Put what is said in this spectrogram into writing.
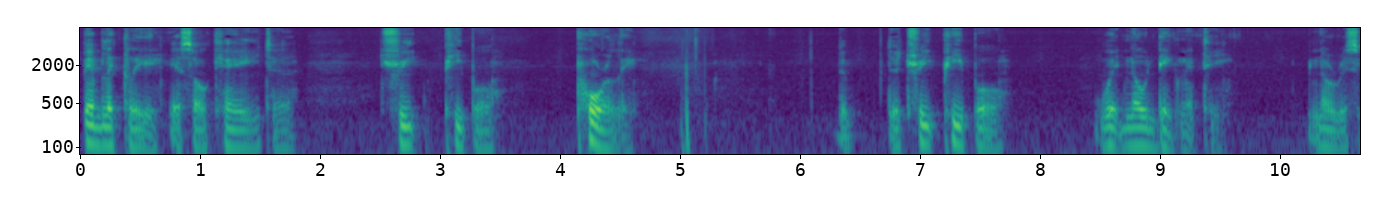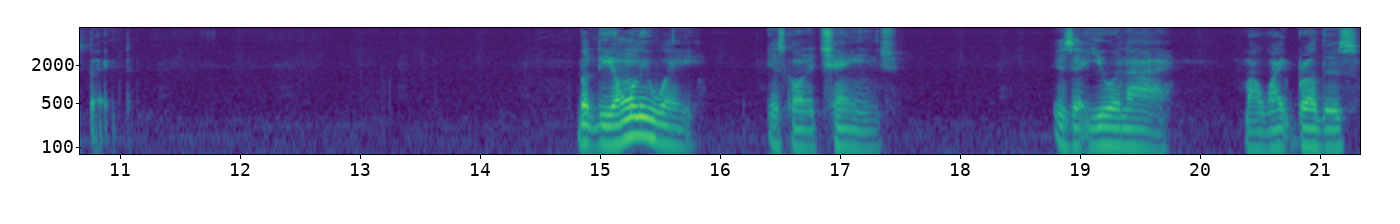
biblically it's okay to treat people poorly, to, to treat people with no dignity, no respect. But the only way it's going to change is that you and I, my white brothers,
